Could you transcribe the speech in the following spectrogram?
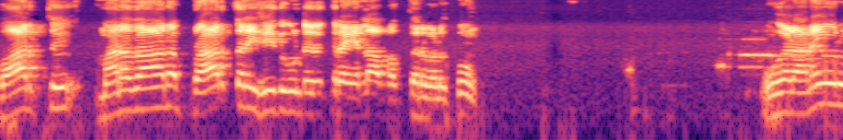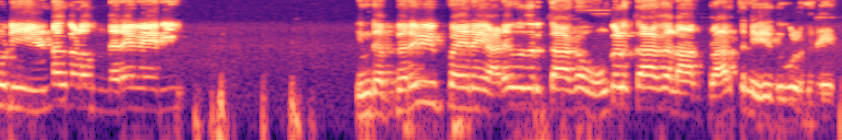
பார்த்து மனதார பிரார்த்தனை செய்து கொண்டிருக்கிற எல்லா பக்தர்களுக்கும் உங்கள் அனைவருடைய எண்ணங்களும் நிறைவேறி இந்த பிறவி பயனை அடைவதற்காக உங்களுக்காக நான் பிரார்த்தனை செய்து கொள்கிறேன்.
